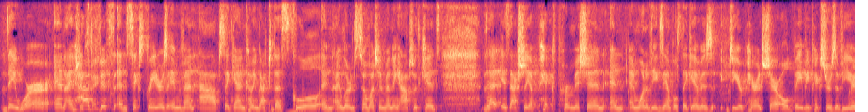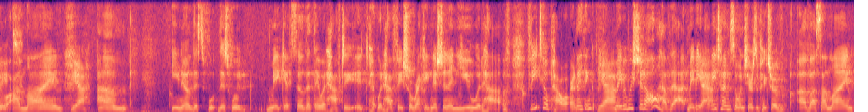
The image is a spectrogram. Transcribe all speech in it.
they were. And I've had fifth and sixth graders invent apps. Again coming back to the school and I learned so much inventing apps with kids. That is actually a pick permission. And and one of the examples they give is do your parents share old baby pictures of you Right. online? Yeah. um, you know this this would make it so that they would have to it would have facial recognition and you would have veto power and i think Yeah. maybe we should all have that maybe Yeah. anytime someone shares a picture of, of us online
